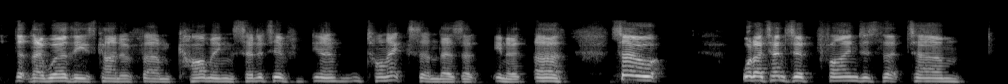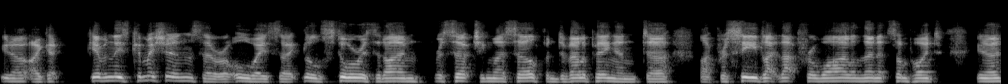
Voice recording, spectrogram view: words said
that there were these kind of um, calming sedative, you know, tonics, and there's a, you know, uh, so what I tend to find is that um, you know I get given these commissions, there are always like little stories that I'm researching myself and developing, and uh, I proceed like that for a while, and then at some point, you know,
